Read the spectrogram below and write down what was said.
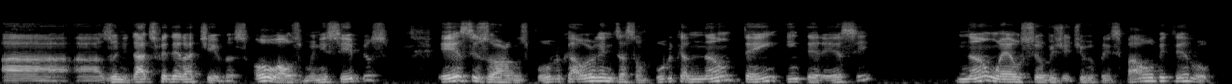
às unidades federativas ou aos municípios, esses órgãos públicos, a organização pública não tem interesse, não é o seu objetivo principal obter lucro.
